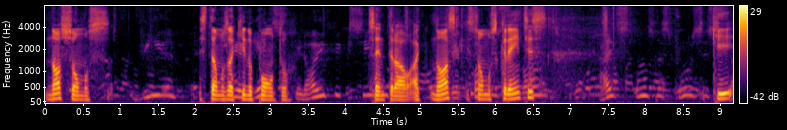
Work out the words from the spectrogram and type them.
nós somos, estamos aqui no ponto central. Nós que somos crentes, que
